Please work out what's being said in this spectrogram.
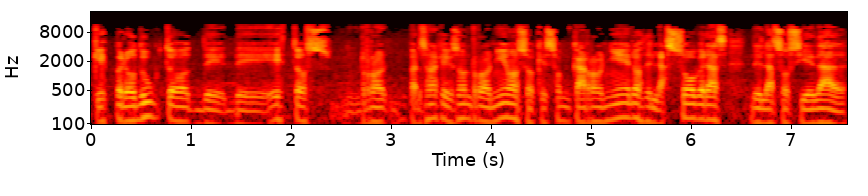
que es producto de, de estos personajes que son roñosos, que son carroñeros de las obras de la sociedad.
